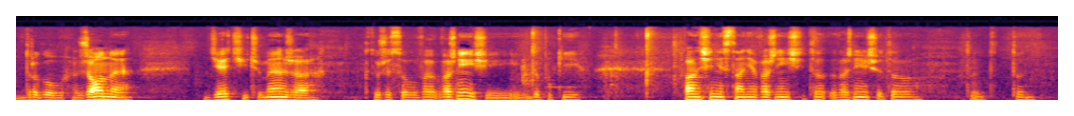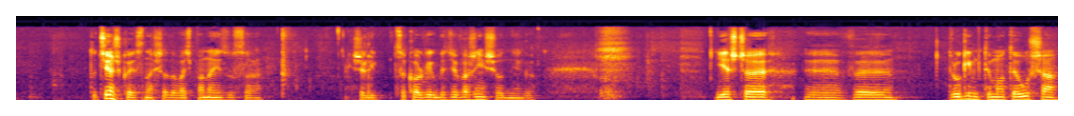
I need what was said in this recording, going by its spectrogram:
drogą żonę, dzieci czy męża, którzy są wa- ważniejsi i dopóki Pan się nie stanie ważniejszy, to, ważniejszy, to, to, to, to ciężko jest naśladować Pana Jezusa, jeżeli cokolwiek będzie ważniejsze od Niego. Jeszcze y, w drugim Tymoteusza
